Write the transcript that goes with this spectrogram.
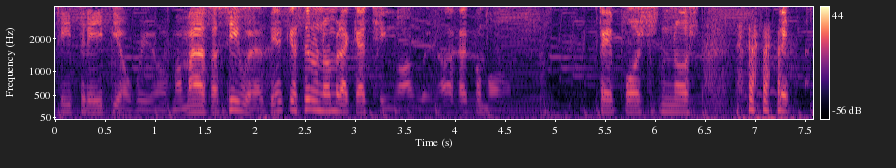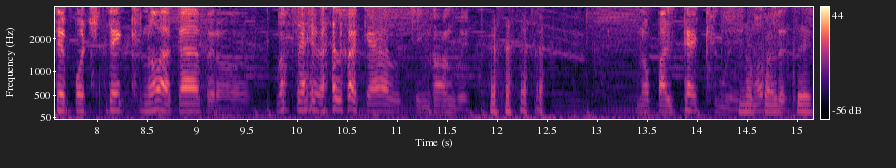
sí tripio, güey, o mamadas así, güey. Tiene que ser un nombre acá chingón, güey, ¿no? Acá como Tepochnos, Te- Tepochtec, ¿no? Acá, pero no sé, algo acá chingón, güey. Nopaltec, güey. No, No, sé.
